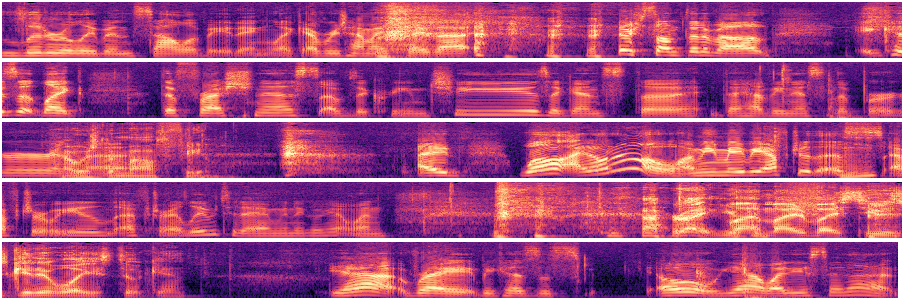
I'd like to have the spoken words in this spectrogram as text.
literally been salivating. Like every time I say that, there's something about because it like, the freshness of the cream cheese against the, the heaviness of the burger. And was the mouth feel? I well, I don't know. I mean, maybe after this, Hmm? after we after I leave today, I'm gonna go get one. All right, you My, can- my advice to you is get it while you still can. Yeah, right. Because it's oh yeah. Why do you say that?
